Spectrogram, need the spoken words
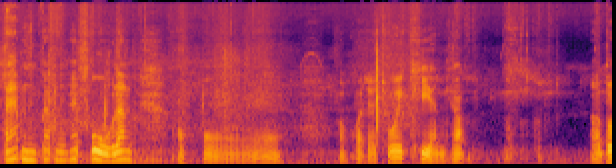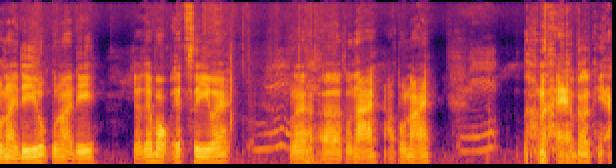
แป๊บหนึ่งแป๊บหนึ่งให้ปู่นั่นโอ้โหเขาขอจะช่วยเขียนครับเอาตัวไหนดีลูกตัวไหนดีจะได้บอกเอฟซีไว้เลยเออตัวไหนเอาตัวไหนนี่ตัวไหนอะตัวเนี้ย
